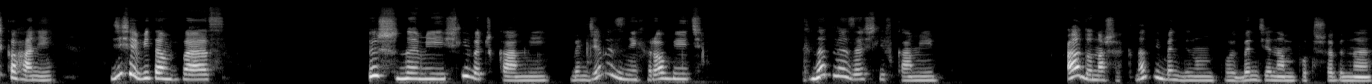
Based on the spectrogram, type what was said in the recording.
Cześć kochani! Dzisiaj witam Was pysznymi śliweczkami. Będziemy z nich robić knedle ze śliwkami. A do naszych knedli będzie nam, będzie nam potrzebne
